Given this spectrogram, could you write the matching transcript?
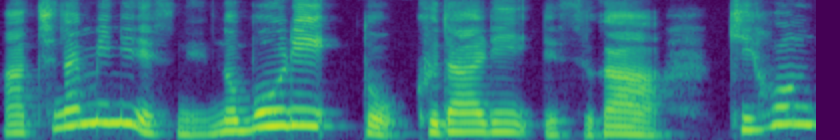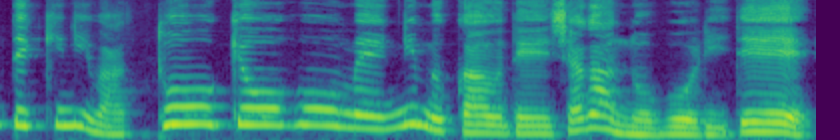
あちなみにですね、上りと下りですが、基本的には東京方面に向かう電車が上りで、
